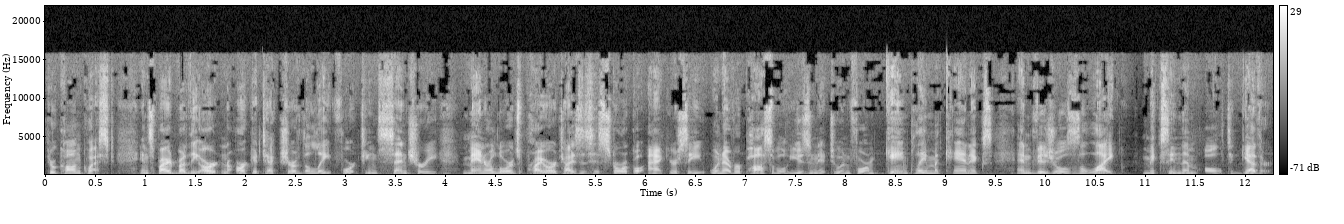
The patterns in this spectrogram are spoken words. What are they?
through conquest. Inspired by the art and architecture of the late 14th century, Manor Lords prioritizes historical accuracy whenever possible, using it to inform gameplay mechanics and visuals alike, mixing them all together.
